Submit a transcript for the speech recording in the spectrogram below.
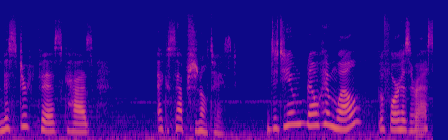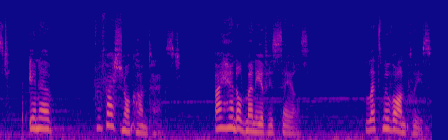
Mr. Fisk has exceptional taste. Did you know him well before his arrest? In a professional context, I handled many of his sales. Let's move on, please.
